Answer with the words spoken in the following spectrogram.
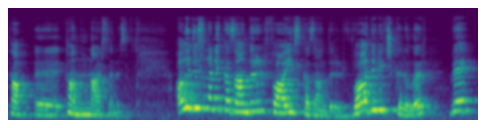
tah, e, tanımlarsanız. Alıcısına ne kazandırır? Faiz kazandırır. Vadeli çıkarılır. ve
